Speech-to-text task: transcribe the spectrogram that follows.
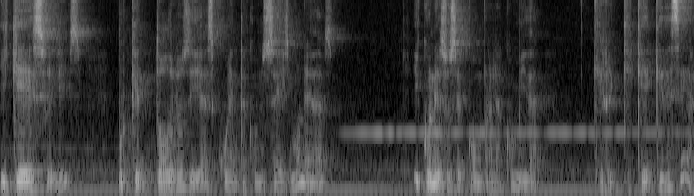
¿Y que es feliz? Porque todos los días cuenta con seis monedas y con eso se compra la comida que, que, desea.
